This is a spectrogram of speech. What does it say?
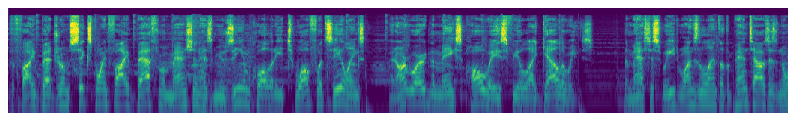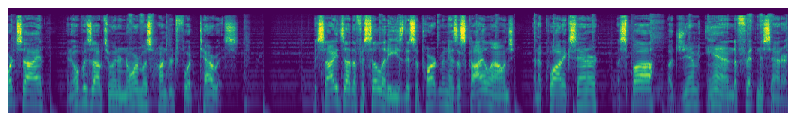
The 5 bedroom, 6.5 bathroom mansion has museum quality 12 foot ceilings and artwork that makes hallways feel like galleries. The master suite runs the length of the penthouse's north side and opens up to an enormous 100 foot terrace. Besides other facilities, this apartment has a sky lounge, an aquatic center, a spa, a gym, and a fitness center.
